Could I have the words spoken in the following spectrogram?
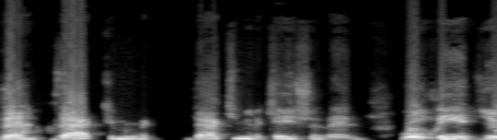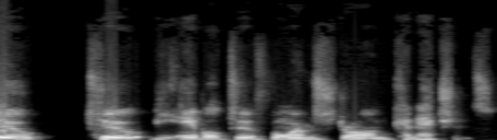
Then that communi- that communication then will lead you to be able to form strong connections.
